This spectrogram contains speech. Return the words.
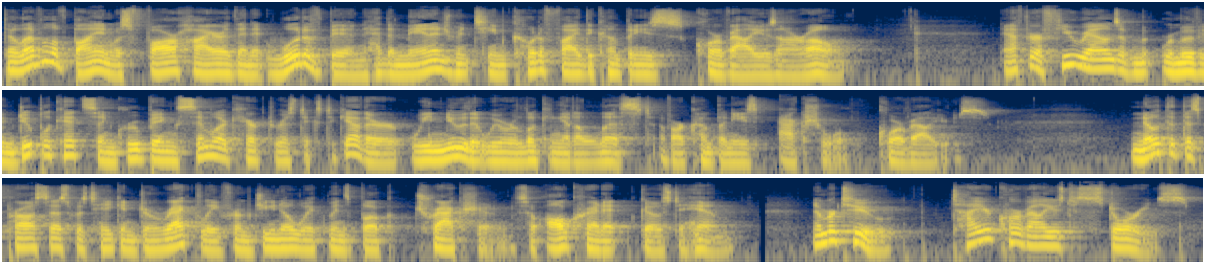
their level of buy in was far higher than it would have been had the management team codified the company's core values on our own. After a few rounds of removing duplicates and grouping similar characteristics together, we knew that we were looking at a list of our company's actual core values. Note that this process was taken directly from Gino Wickman's book Traction, so all credit goes to him. Number two, tie your core values to stories.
